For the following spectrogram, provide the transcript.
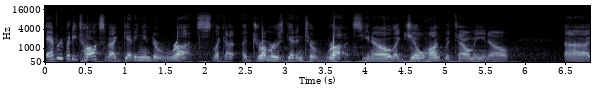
everybody talks about getting into ruts. Like a, a drummers get into ruts. You know, like Joe Hunt would tell me, you know uh,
